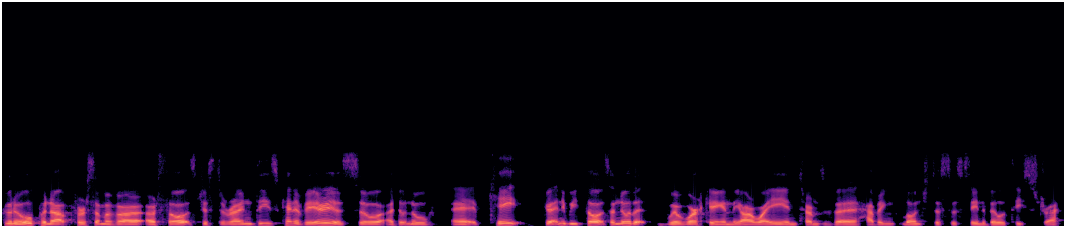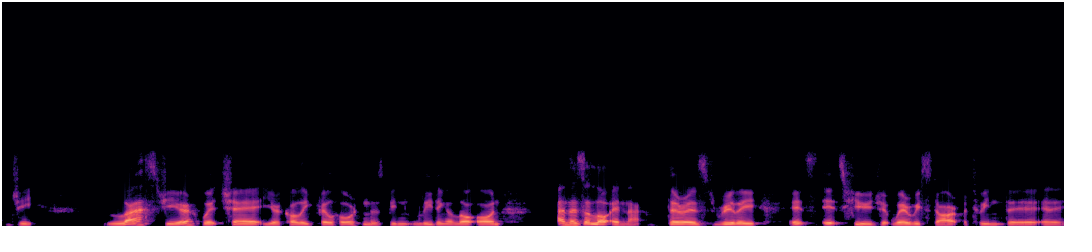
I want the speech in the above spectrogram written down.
going to open up for some of our, our thoughts just around these kind of areas. So I don't know, uh, Kate, got any thoughts? I know that we're working in the RYA in terms of uh, having launched a sustainability strategy last year, which uh, your colleague Phil Horton has been leading a lot on. And there's a lot in that. There is really it's it's huge at where we start between the uh,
